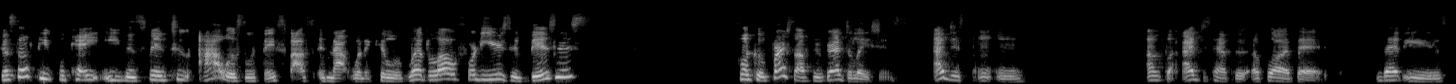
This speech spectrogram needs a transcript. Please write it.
Because some people can't even spend two hours with their spouse and not want to kill them, let alone 40 years in business. So, first off, congratulations. I just, mm-mm. I'm sorry, I just have to applaud that. That is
